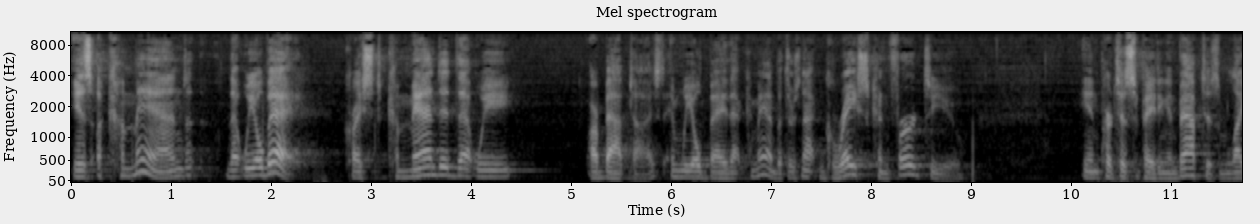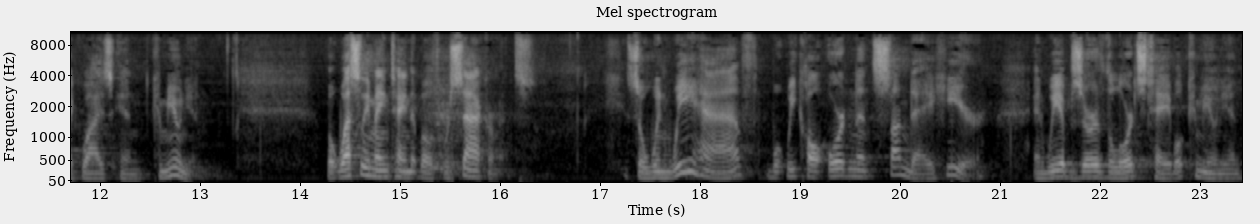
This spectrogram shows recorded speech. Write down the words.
is a command that we obey. Christ commanded that we are baptized, and we obey that command, but there's not grace conferred to you in participating in baptism, likewise in communion. But Wesley maintained that both were sacraments. So when we have what we call Ordinance Sunday here, and we observe the Lord's table, communion,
